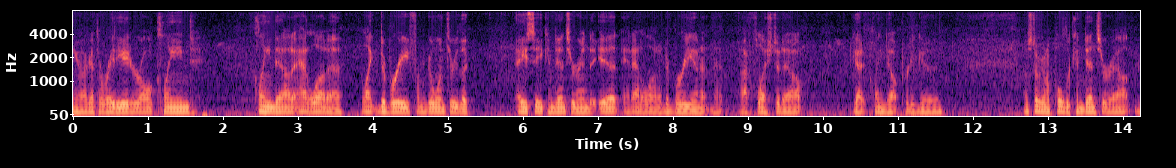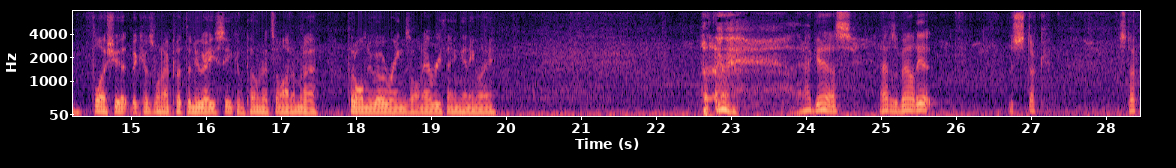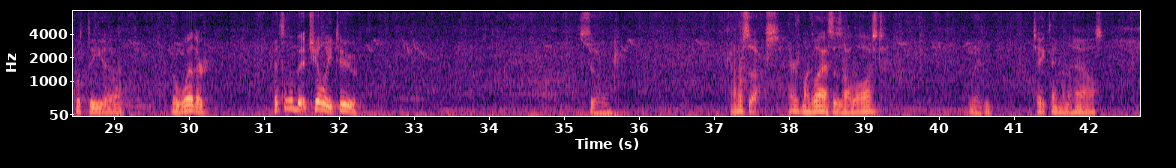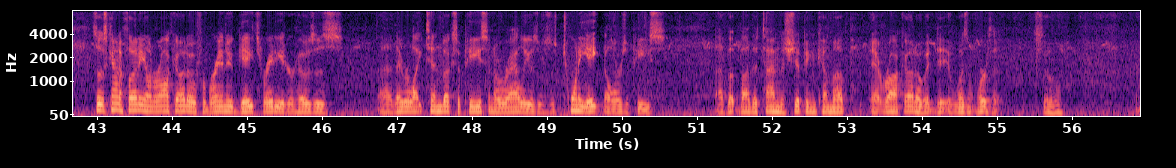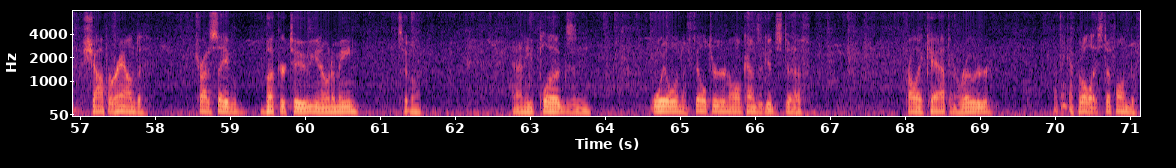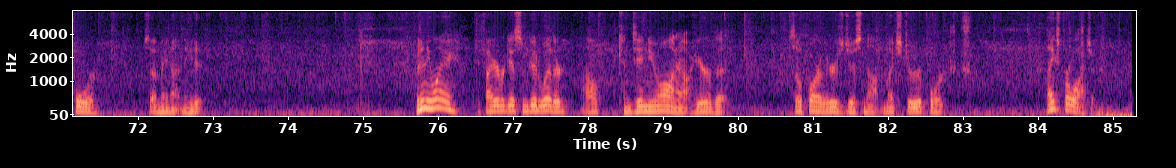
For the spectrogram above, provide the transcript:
you know, I got the radiator all cleaned, cleaned out. It had a lot of like debris from going through the AC condenser into it. It had a lot of debris in it, and it, I flushed it out got it cleaned out pretty good. I'm still going to pull the condenser out and flush it because when I put the new AC components on, I'm going to put all new O-rings on everything anyway. then I guess that is about it. Just stuck, stuck with the uh, the weather. It's a little bit chilly too. So, kind of sucks. There's my glasses I lost and take them in the house. So it's kind of funny on Rock Auto for brand new Gates radiator hoses. Uh, they were like 10 bucks a piece, and O'Reilly was, was $28 a piece. Uh, but by the time the shipping come up at Rock Auto, it, it wasn't worth it. So shop around try to save a buck or two, you know what I mean? So, and I need plugs and oil and a filter and all kinds of good stuff. Probably a cap and a rotor. I think I put all that stuff on before, so I may not need it. But anyway, if I ever get some good weather, I'll continue on out here, but so far there's just not much to report. Thanks for watching.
